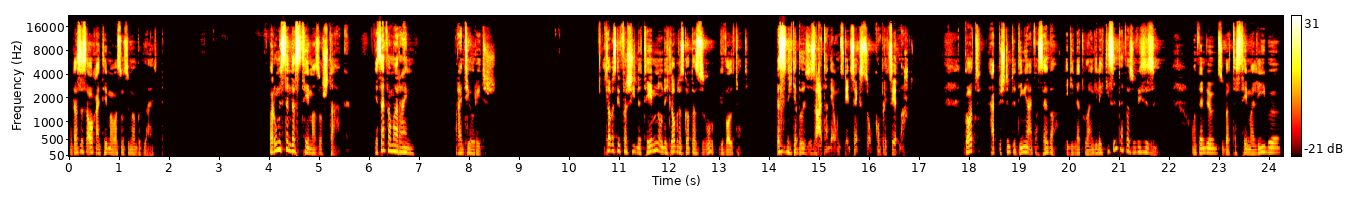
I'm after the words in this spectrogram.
und das ist auch ein Thema, was uns immer begleitet. Warum ist denn das Thema so stark? Jetzt einfach mal rein, rein theoretisch. Ich glaube, es gibt verschiedene Themen und ich glaube, dass Gott das so gewollt hat. Das ist nicht der böse Satan, der uns den Sex so kompliziert macht. Gott hat bestimmte Dinge einfach selber in die Natur eingelegt. Die sind einfach so, wie sie sind. Und wenn wir uns über das Thema Liebe,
